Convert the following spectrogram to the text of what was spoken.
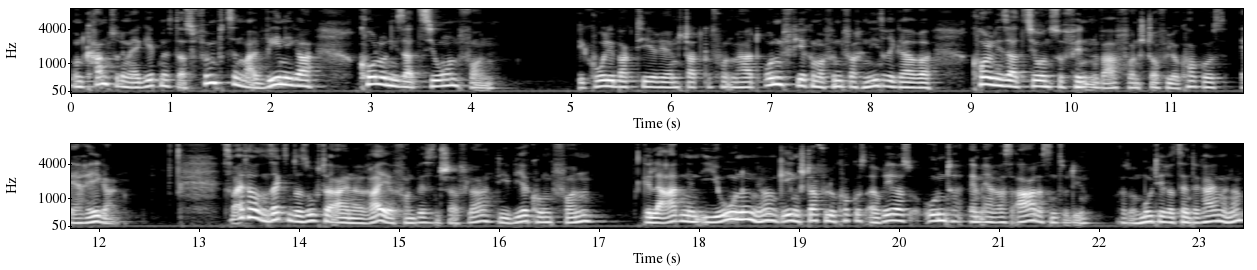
und kam zu dem Ergebnis, dass 15 mal weniger Kolonisation von E. coli-Bakterien stattgefunden hat und 4,5-fach niedrigere Kolonisation zu finden war von Staphylococcus-Erregern. 2006 untersuchte eine Reihe von Wissenschaftlern die Wirkung von geladenen Ionen ja, gegen Staphylococcus aureus und MRSA, das sind so die also multirezente Keime, ne?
